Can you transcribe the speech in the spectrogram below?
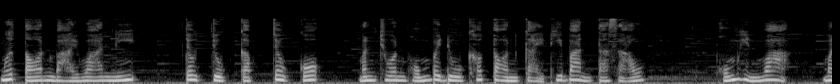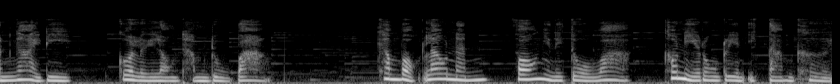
เมื่อตอนบ่ายวานนี้ เจ้าจุกกับเจ้าโกะมันชวนผมไปดูเขาตอนไก่ที่บ้านตาเสา ผมเห็นว่ามันง่ายดี ก็เลยลองทำดูบ้าง คำบอกเล่านั้นฟ้องอยู่ในตัวว่าเขาหนีโรงเรียนอีกตามเคย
